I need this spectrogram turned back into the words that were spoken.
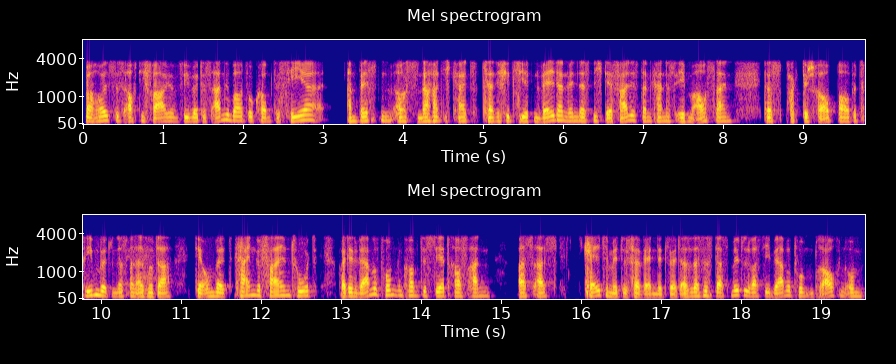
Bei Holz ist auch die Frage, wie wird es angebaut, wo kommt es her? Am besten aus nachhaltigkeitszertifizierten Wäldern. Wenn das nicht der Fall ist, dann kann es eben auch sein, dass praktisch Raubbau betrieben wird und dass man also da der Umwelt keinen Gefallen tut. Bei den Wärmepumpen kommt es sehr darauf an, was als Kältemittel verwendet wird. Also das ist das Mittel, was die Wärmepumpen brauchen, um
